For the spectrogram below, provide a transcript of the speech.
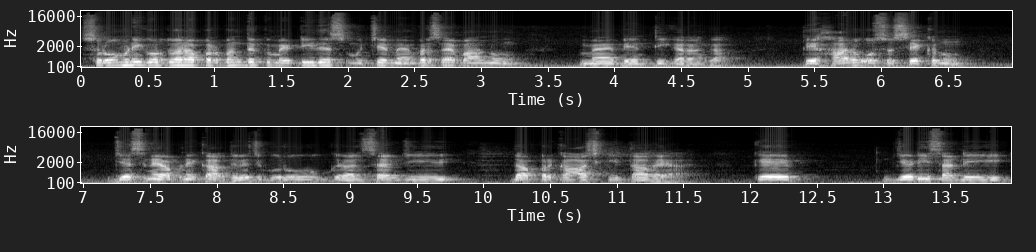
ਸ਼੍ਰੋਮਣੀ ਗੁਰਦੁਆਰਾ ਪ੍ਰਬੰਧਕ ਕਮੇਟੀ ਦੇ ਸਮੁੱਚੇ ਮੈਂਬਰ ਸਾਹਿਬਾਨ ਨੂੰ ਮੈਂ ਬੇਨਤੀ ਕਰਾਂਗਾ ਤੇ ਹਰ ਉਸ ਸਿੱਖ ਨੂੰ, ਜਿਸ ਨੇ ਆਪਣੇ ਘਰ ਦੇ ਵਿੱਚ ਗੁਰੂ ਗ੍ਰੰਥ ਸਾਹਿਬ ਜੀ ਦਾ ਪ੍ਰਕਾਸ਼ ਕੀਤਾ ਹੋਇਆ ਕਿ ਜਿਹੜੀ ਸਾਡੀ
